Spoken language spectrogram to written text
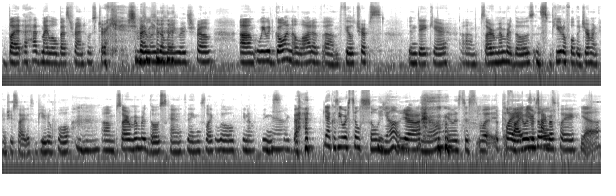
But I had my little best friend who was Turkish, and I learned the language from. Um, we would go on a lot of um, field trips in daycare. Um, so I remember those. It's beautiful. The German countryside is beautiful. Mm-hmm. Um, so I remember those kind of things, like little, you know, things Yeah. like that. Yeah, because you were still so young. Yeah. You know, it was just what play. Five it was years a time old? of play. Yeah.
